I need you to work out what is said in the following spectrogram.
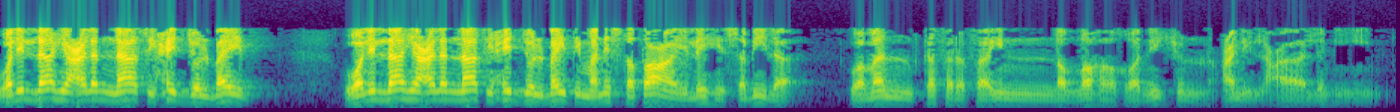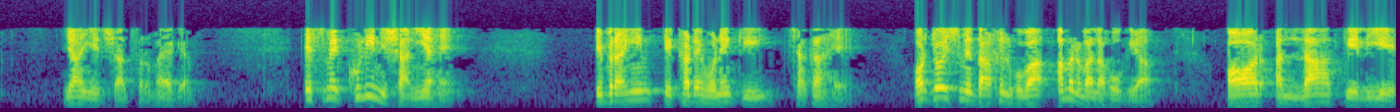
ولله على الناس حج البيت ولله على الناس حج البيت من استطاع إليه سبيلا. ومن كفر فإن الله غني عن العالمين. یہاں یہ ارشاد فرمایا گیا اس میں کھلی نشانیاں ہیں۔ ابراہیم کے کھڑے ہونے کی جگہ ہے اور جو اس میں داخل ہوا امن والا ہو گیا اور اللہ کے لیے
